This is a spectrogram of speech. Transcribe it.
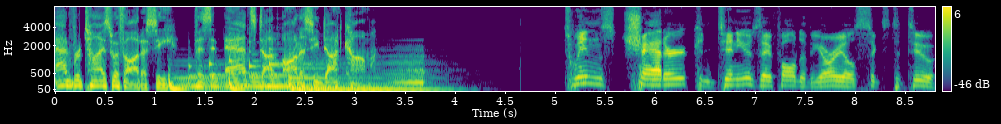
Advertise with Odyssey. Visit ads.odyssey.com. Twins chatter continues. They fall to the Orioles 6 to 2.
